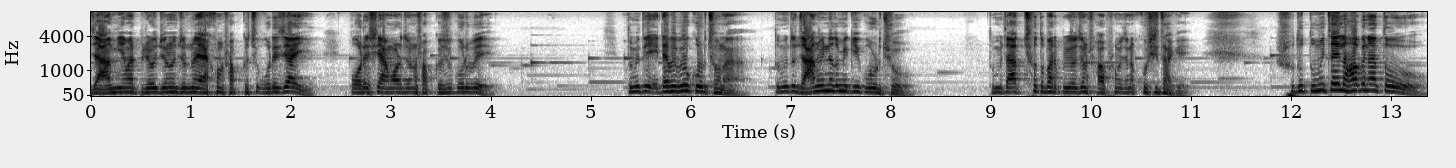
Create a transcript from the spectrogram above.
যে আমি আমার প্রিয়জনের জন্য এখন সব কিছু করে যাই, পরে সে আমার জন্য সব কিছু করবে? তুমি তো এটা ভেবেও করছ না। তুমি তো জানোই না তুমি কি করছ। তুমি চাচ্ছ তোমার প্রিয়জন সবসময় যেন খুশি থাকে। শুধু তুমি চাইলে হবে না তো।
